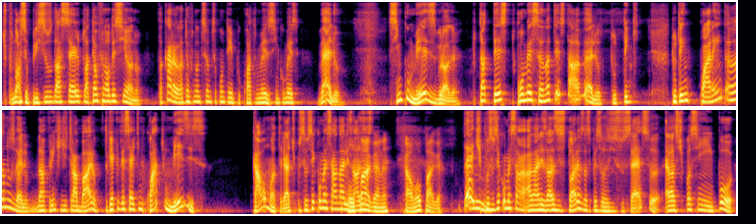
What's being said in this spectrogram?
Tipo, nossa, eu preciso dar certo até o final desse ano. Fala, cara, até o final desse ano você quanto tempo? Quatro meses, cinco meses? Velho, cinco meses, brother. Tu tá começando a testar, velho. Tu tem que. Tu tem 40 anos, velho, na frente de trabalho. Tu quer que dê certo em quatro meses? Calma, tá ligado? Tipo, se você começar a analisar. Ou paga, as... né? Calma ou paga. É, hum. tipo, se você começar a analisar as histórias das pessoas de sucesso, elas, tipo assim, pô,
